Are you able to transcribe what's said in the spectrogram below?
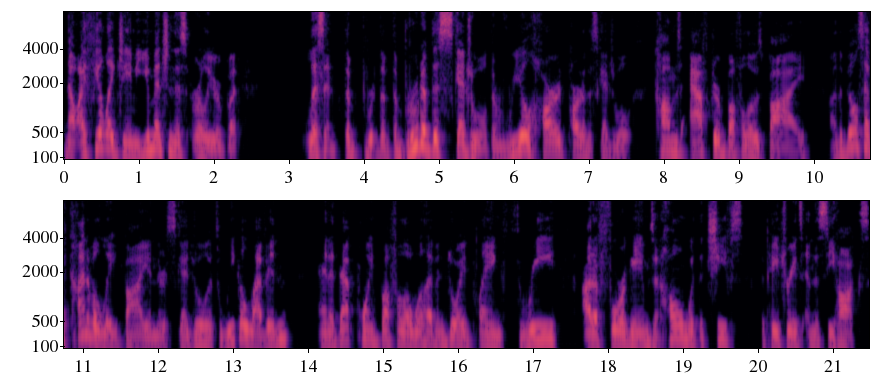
Now, I feel like Jamie, you mentioned this earlier, but listen, the, the the brute of this schedule, the real hard part of the schedule, comes after Buffalo's bye. Uh, the Bills have kind of a late bye in their schedule. It's Week 11, and at that point, Buffalo will have enjoyed playing three out of four games at home with the Chiefs, the Patriots, and the Seahawks.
